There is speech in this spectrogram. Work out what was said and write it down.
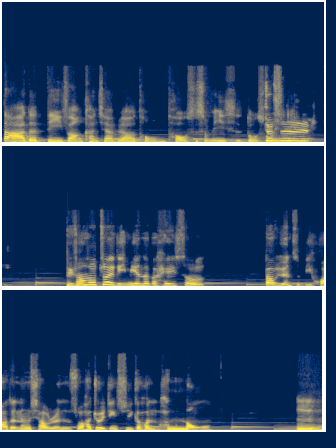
大的地方看起来比较通透是什么意思？多说一点。就是，比方说最里面那个黑色。到原子笔画的那个小人的时候，它就已经是一个很很浓，嗯，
